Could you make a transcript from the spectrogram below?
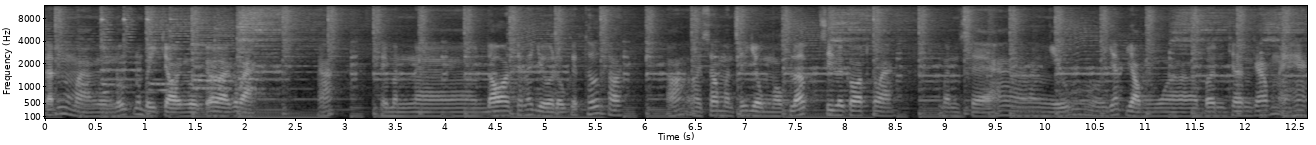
tránh mà nguồn nước nó bị trồi ngược ra rồi các bạn. Đó, thì mình à, đo cho nó vừa đủ kích thước thôi. Đó, rồi sau mình sẽ dùng một lớp silicon các bạn. Mình sẽ nhiễu giáp vòng à, bên trên cái ống này ha.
